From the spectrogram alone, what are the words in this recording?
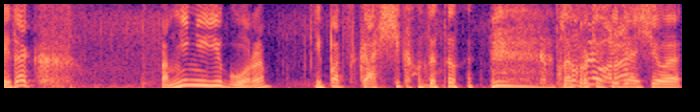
Итак, по мнению Егора и подсказчика вот этого напротив сидящего,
